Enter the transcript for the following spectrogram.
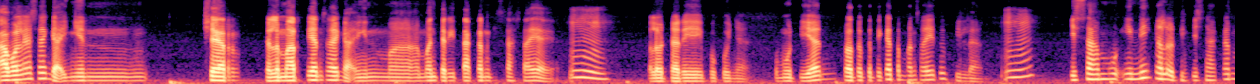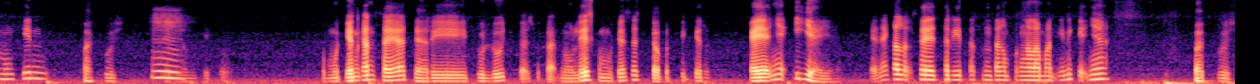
awalnya saya nggak ingin share dalam artian saya nggak ingin menceritakan kisah saya ya. Mm. Kalau dari bukunya kemudian suatu ketika teman saya itu bilang mm-hmm. kisahmu ini kalau dikisahkan mungkin bagus mm. gitu kemudian kan saya dari dulu juga suka nulis kemudian saya juga berpikir kayaknya iya ya kayaknya kalau saya cerita tentang pengalaman ini kayaknya bagus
